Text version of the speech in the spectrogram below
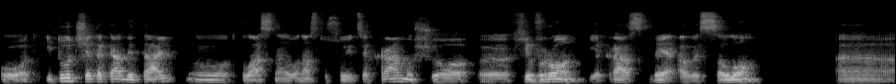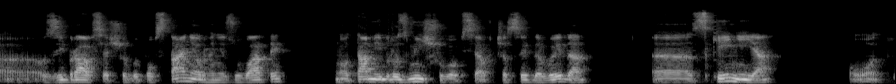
от і тут ще така деталь. От, власне, вона стосується храму, що е, Хеврон, якраз де Авесалом е, зібрався, щоб повстання організувати. Ну, там і розміщувався в часи Давида е, Скинія, от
